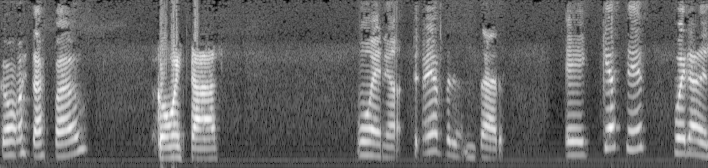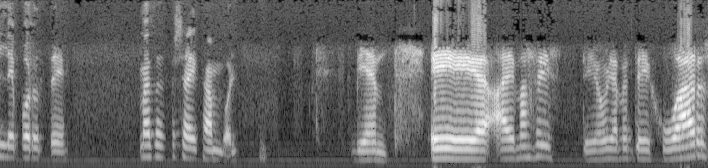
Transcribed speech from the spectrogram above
¿Cómo estás, Pau? ¿Cómo estás? Bueno, te voy a preguntar, eh, ¿qué haces fuera del deporte? Más allá de handball. Bien. Eh, además de, de, obviamente, de jugar,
